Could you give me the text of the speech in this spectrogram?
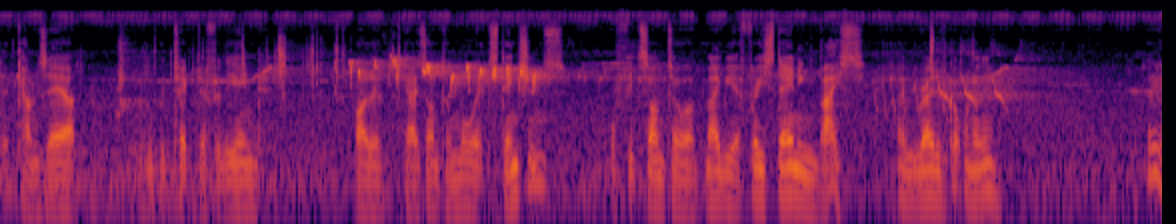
that comes out a little protector for the end either goes onto more extensions or fits onto a, maybe a freestanding base. Maybe Rode have got one of them. So yeah,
